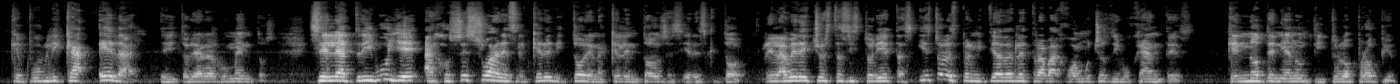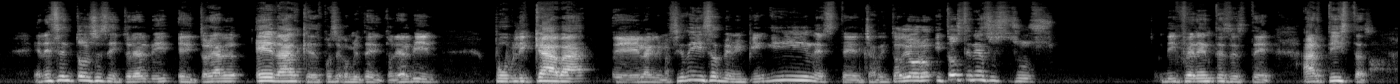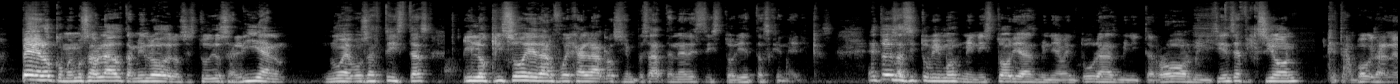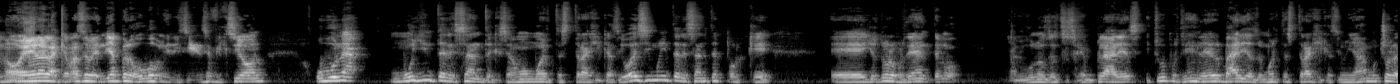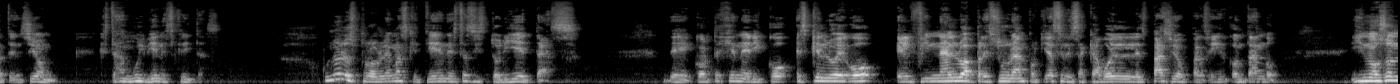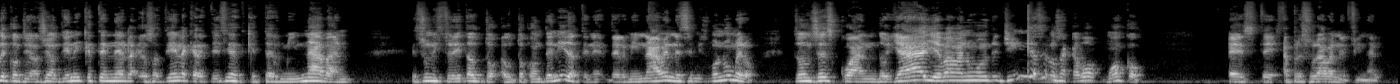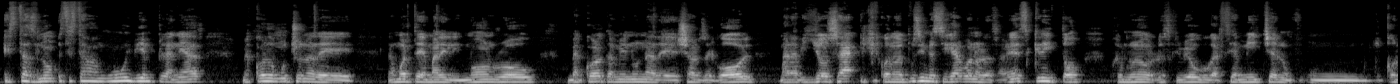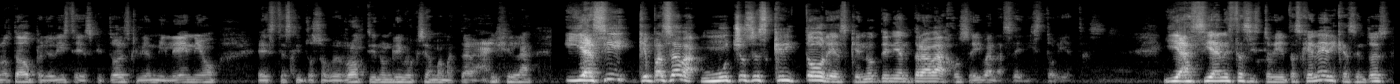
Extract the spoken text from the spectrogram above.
que publica Edar, editorial Argumentos. Se le atribuye a José Suárez, el que era editor en aquel entonces y era escritor, el haber hecho estas historietas. Y esto les permitía darle trabajo a muchos dibujantes que no tenían un título propio. En ese entonces, Editorial, editorial que después se convierte en Editorial Vid, publicaba eh, Lágrimas y Risas, Bemi Pinguín, este, El Charrito de Oro, y todos tenían sus, sus diferentes este, artistas. Pero, como hemos hablado, también luego de los estudios salían nuevos artistas. Y lo que hizo Edar fue jalarlos y empezar a tener estas historietas genéricas. Entonces así tuvimos mini historias, mini aventuras, mini terror, mini ciencia ficción, que tampoco no era la que más se vendía, pero hubo mini ciencia ficción. Hubo una muy interesante que se llamó Muertes Trágicas. Y voy a decir muy interesante porque eh, yo tuve la oportunidad, tengo algunos de estos ejemplares y tuve oportunidad de leer varias de muertes trágicas y me llamaba mucho la atención que estaban muy bien escritas. Uno de los problemas que tienen estas historietas de corte genérico es que luego el final lo apresuran porque ya se les acabó el espacio para seguir contando. Y no son de continuación, tienen que tener, o sea, tienen la característica de que terminaban, es una historieta auto, autocontenida, terminaba en ese mismo número. Entonces, cuando ya llevaban un momento, ya se los acabó, moco. Este, apresuraban el final. Estas no, estas estaban muy bien planeadas. Me acuerdo mucho una de la muerte de Marilyn Monroe, me acuerdo también una de Charles de Gaulle, maravillosa, y que cuando me puse a investigar, bueno, las había escrito, por ejemplo, uno lo escribió Hugo García Mitchell, un, connotado periodista y escritor, escribió en Milenio, está escrito sobre rock, tiene un libro que se llama Matar a Ángela. Y así, ¿qué pasaba? Muchos escritores que no tenían trabajo se iban a hacer historietas. Y hacían estas historietas genéricas. Entonces,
